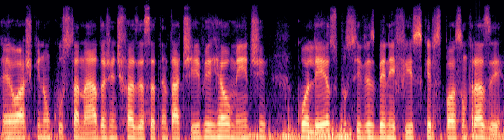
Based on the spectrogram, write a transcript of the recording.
é, eu acho que não custa nada a gente fazer essa tentativa e realmente colher os possíveis benefícios que eles possam trazer.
